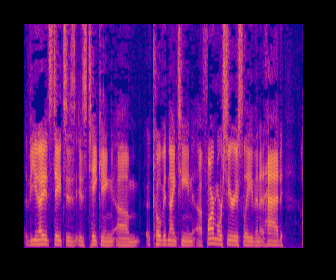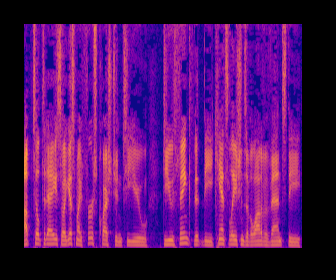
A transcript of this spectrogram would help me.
the United States is is taking um, COVID nineteen uh, far more seriously than it had up till today. So I guess my first question to you: Do you think that the cancellations of a lot of events, the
